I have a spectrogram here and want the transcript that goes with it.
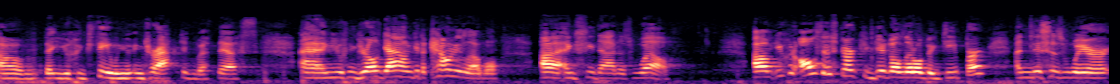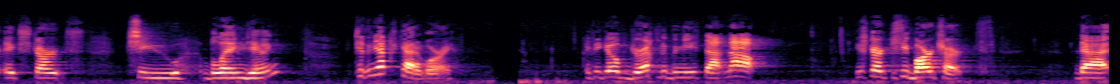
um, that you could see when you interacted with this. And you can drill down, get a county level, uh, and see that as well. Um, you can also start to dig a little bit deeper, and this is where it starts to blend in to the next category. If you go directly beneath that map, you start to see bar charts that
